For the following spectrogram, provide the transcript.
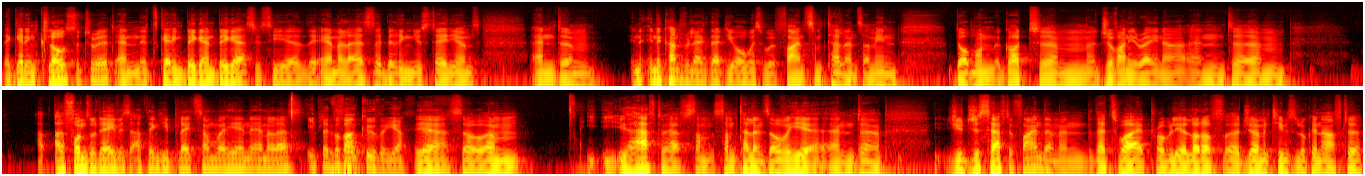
they're getting closer to it, and it's getting bigger and bigger. As you see, uh, the MLS they're building new stadiums, and um, in in a country like that, you always will find some talents. I mean. Dortmund got um, Giovanni Reyna and um, Davies, I think he played somewhere here in the MLS. He played before. for Vancouver, yeah. Yeah, so um, you have to have some some talents over here, and uh, you just have to find them, and that's why probably a lot of uh, German teams looking after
